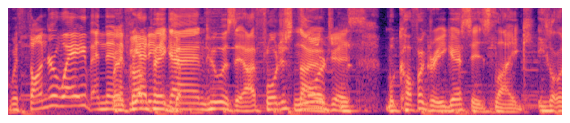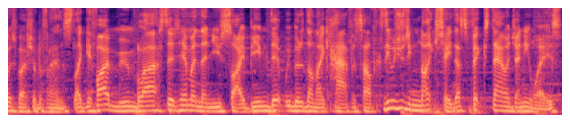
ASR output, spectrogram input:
with Thunderwave, and then Wait, if he had any, Grumpig and who was it? I Florges? No. Florges. Is like, he's got no special defense. Like, if I moonblasted him and then you side beamed it, we would have done like half his health. Because he was using Nightshade. That's fixed damage, anyways.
